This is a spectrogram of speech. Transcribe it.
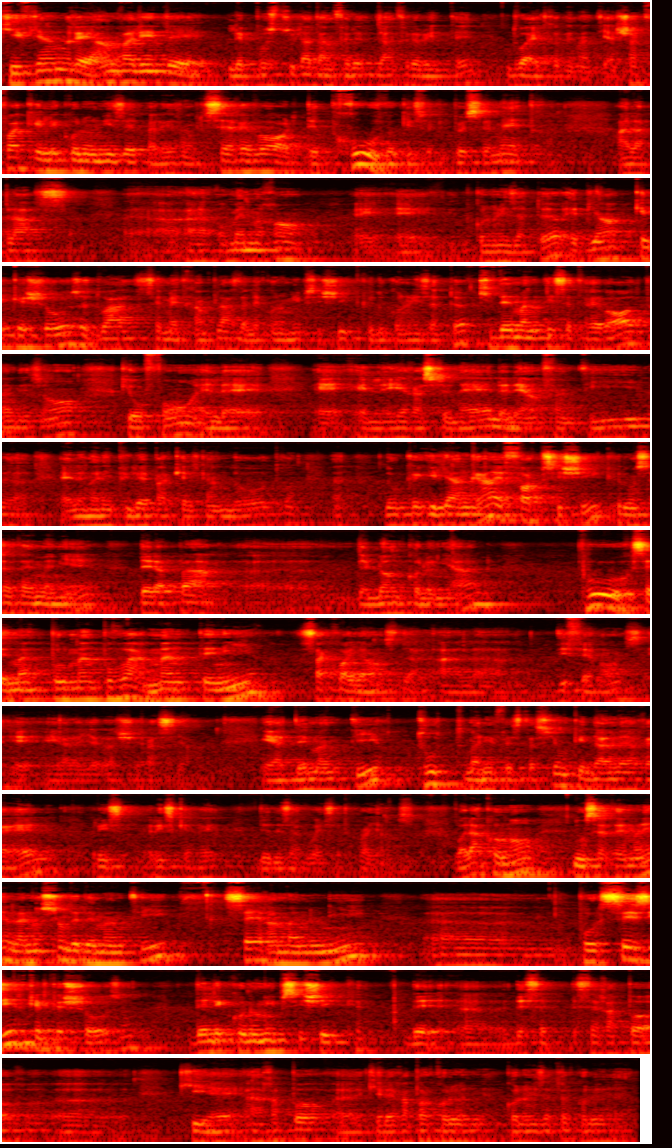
qui viendrait invalider les postulats d'infériorité doit être démenti. À chaque fois que les colonisés, par exemple, se révoltent et prouvent qu'ils peuvent se mettre à la place, euh, au même rang et, colonisateur, eh bien, quelque chose doit se mettre en place dans l'économie psychique du colonisateur qui démentit cette révolte en disant qu'au fond, elle est, elle est irrationnelle, elle est infantile, elle est manipulée par quelqu'un d'autre. Donc il y a un grand effort psychique, d'une certaine manière, de la part euh, de l'homme colonial pour, pour pouvoir maintenir sa croyance à la différence et, à la hiérarchie raciale et à démentir toute manifestation qui, dans le réel, risquerait de désavouer cette croyance. Voilà comment, d'une certaine manière, la notion de démenti sert à Manoni euh, pour saisir quelque chose de l'économie psychique de, euh, ces rapports euh, qui est un rapport qui est le rapport colonisateur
